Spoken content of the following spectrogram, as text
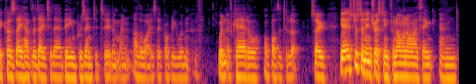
because they have the data there being presented to them when otherwise they probably wouldn't have wouldn't have cared or, or bothered to look. So yeah, it's just an interesting phenomenon I think and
